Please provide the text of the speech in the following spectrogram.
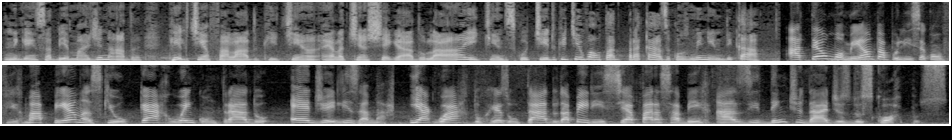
ninguém sabia mais de nada. Que ele tinha falado que tinha, ela tinha chegado lá e tinha discutido que tinha voltado para casa com os meninos de carro. Até o momento, a polícia confirma apenas que o carro encontrado é de Elisamar e aguarda o resultado da perícia para saber as identidades dos corpos.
